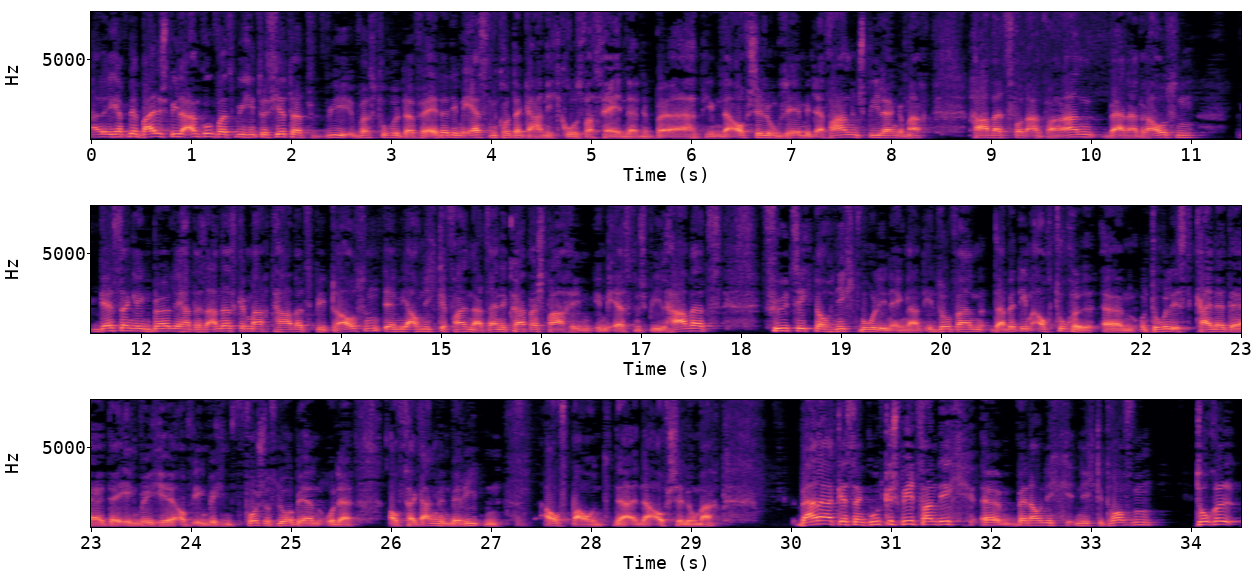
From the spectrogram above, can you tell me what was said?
Also ich habe mir beide Spiele anguckt, was mich interessiert hat, wie was Tuchel da verändert. Im ersten konnte er gar nicht groß was verändern. Er hat ihm eine Aufstellung sehr mit erfahrenen Spielern gemacht. Havertz von Anfang an, Werner draußen. Gestern gegen Burnley hat er es anders gemacht. Havertz blieb draußen, der mir auch nicht gefallen hat. Seine Körpersprache im, im ersten Spiel. Havertz fühlt sich noch nicht wohl in England. Insofern, da wird ihm auch Tuchel. Ähm, und Tuchel ist keiner, der, der irgendwelche auf irgendwelchen Vorschusslorbeeren oder auf vergangenen Meriten aufbauend eine, eine Aufstellung macht. Werner hat gestern gut gespielt, fand ich, äh, wenn auch nicht, nicht getroffen. Tuchel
